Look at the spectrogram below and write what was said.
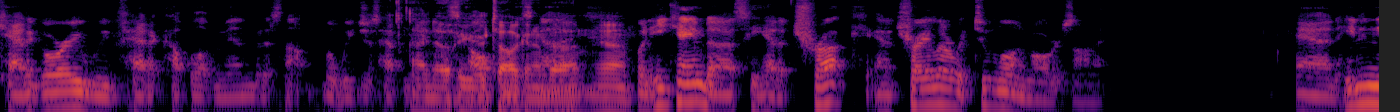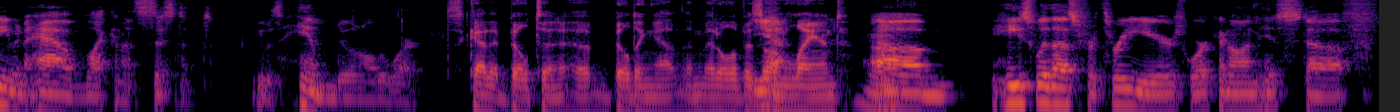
category. We've had a couple of them in, but it's not. But we just happen. To I know who you're talking about. Yeah. When he came to us, he had a truck and a trailer with two lawnmowers on it, and he didn't even have like an assistant. It was him doing all the work. It's a guy that built a, a building out in the middle of his Yeah. own land. Yeah. Um, he's with us for three years working on his stuff.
